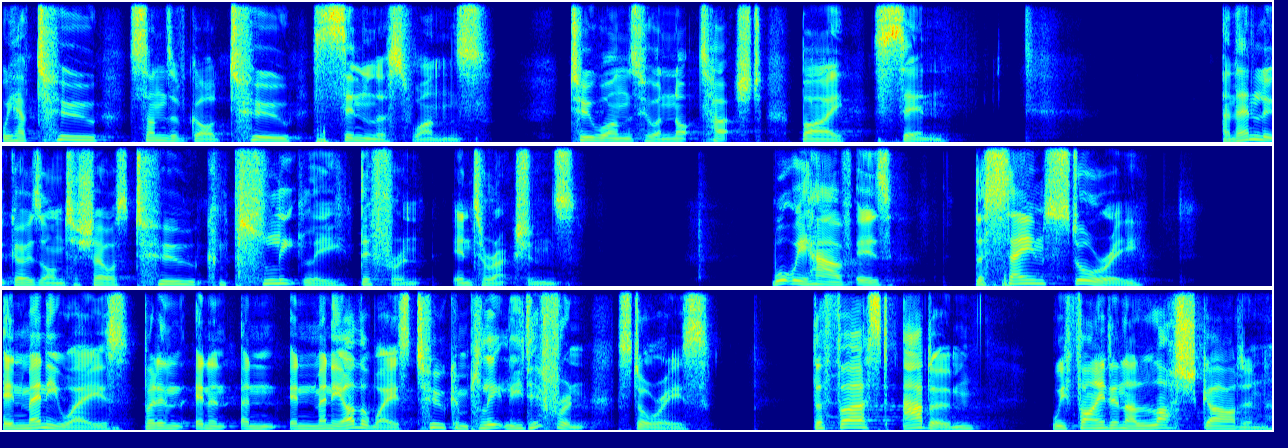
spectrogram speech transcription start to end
We have two sons of God, two sinless ones, two ones who are not touched by sin. And then Luke goes on to show us two completely different interactions. What we have is the same story in many ways, but in, in, in, in many other ways, two completely different stories. The first Adam we find in a lush garden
